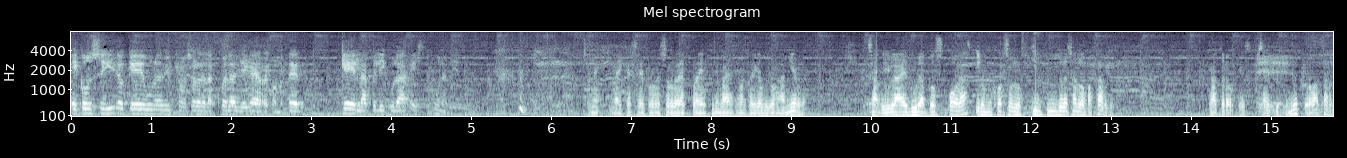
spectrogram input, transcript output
he conseguido que uno de mis profesores de la escuela llegue a reconocer que la película es una mierda. No hay que ser profesor de la escuela de cine para reconocer que la película es una mierda. O sea, la película dura dos horas y lo mejor son los 15 minutos de Salvo Bastardo. Claro, que es o sea, Eh. 15 minutos, lo bastardo.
